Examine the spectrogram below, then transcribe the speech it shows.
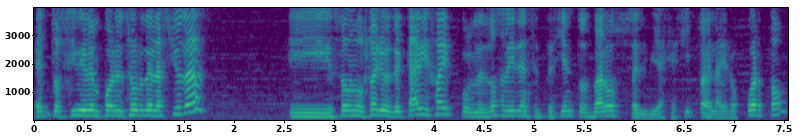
Entonces, si viven por el sur de la ciudad y son usuarios de Cabify, pues les va a salir en 700 varos el viajecito al aeropuerto.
